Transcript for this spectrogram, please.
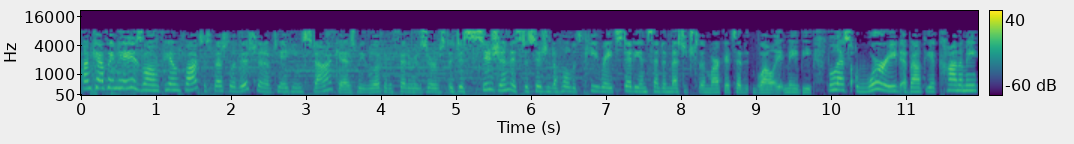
I'm Kathleen Hays along with Pimm Fox, a special edition of Taking Stock as we look at the Federal Reserve's decision, its decision to hold its key rate steady and send a message to the markets that while it may be less worried about the economy,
